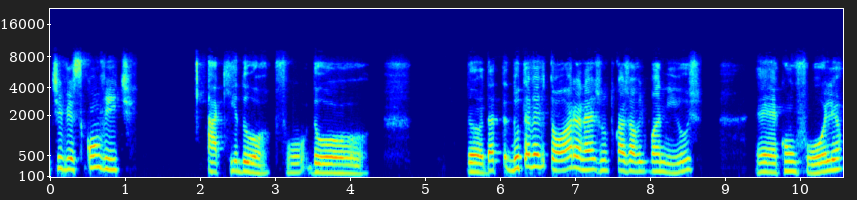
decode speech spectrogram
tive esse convite aqui do, do, do, da, do TV Vitória, né, junto com a Jovem Pan News, é, com Folha,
